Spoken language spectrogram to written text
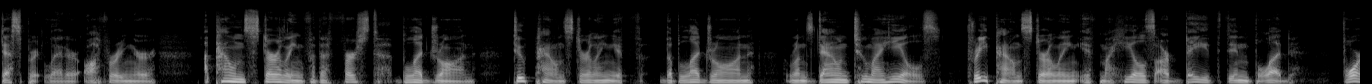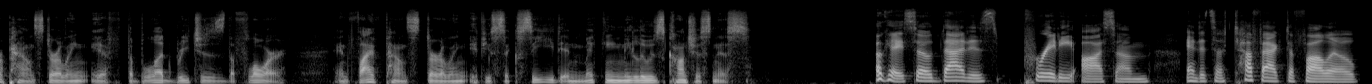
desperate letter offering her a pound sterling for the first blood drawn, two pounds sterling if the blood drawn runs down to my heels, three pounds sterling if my heels are bathed in blood, four pounds sterling if the blood reaches the floor, and five pounds sterling if you succeed in making me lose consciousness. Okay, so that is pretty awesome. And it's a tough act to follow,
